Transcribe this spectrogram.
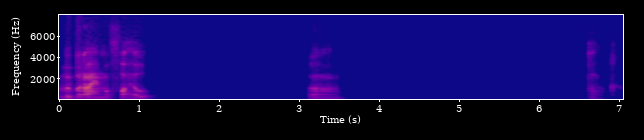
Вибираємо файл. Е, Так.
